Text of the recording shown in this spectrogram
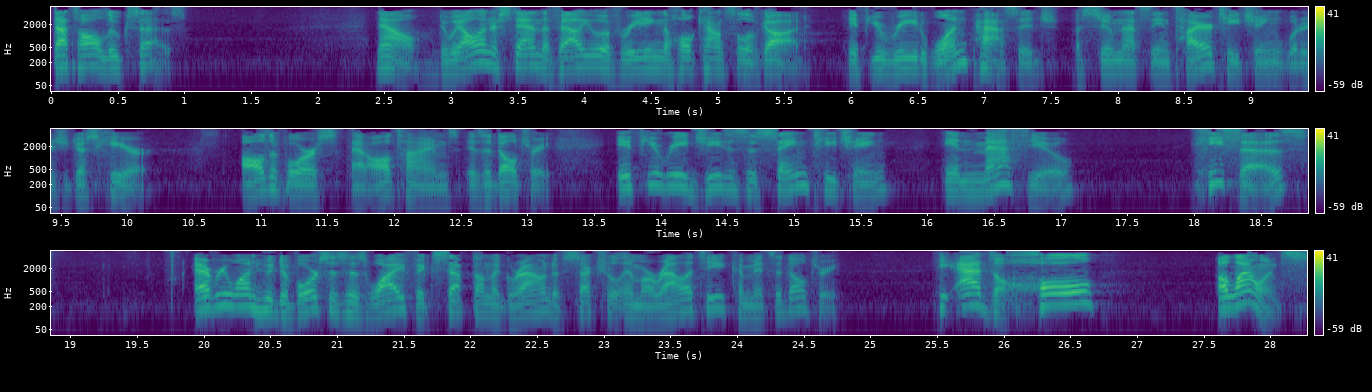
That's all Luke says. Now, do we all understand the value of reading the whole counsel of God? If you read one passage, assume that's the entire teaching, what did you just hear? All divorce at all times is adultery. If you read Jesus' same teaching in Matthew, he says, Everyone who divorces his wife except on the ground of sexual immorality commits adultery. He adds a whole allowance.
